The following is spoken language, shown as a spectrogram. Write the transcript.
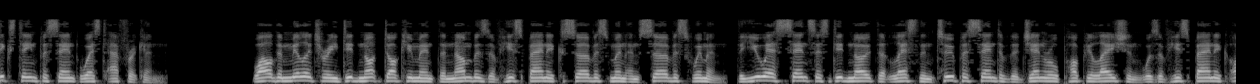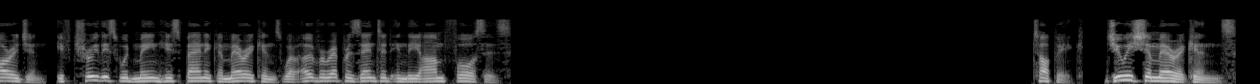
16% West African. While the military did not document the numbers of Hispanic servicemen and servicewomen, the U.S. Census did note that less than 2% of the general population was of Hispanic origin. If true, this would mean Hispanic Americans were overrepresented in the armed forces. Jewish Americans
